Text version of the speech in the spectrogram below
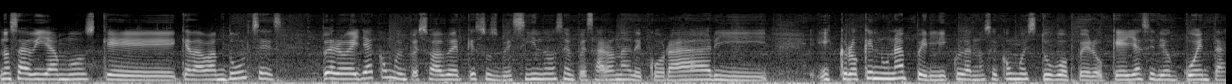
no sabíamos que quedaban dulces, pero ella como empezó a ver que sus vecinos empezaron a decorar y y creo que en una película, no sé cómo estuvo, pero que ella se dio cuenta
